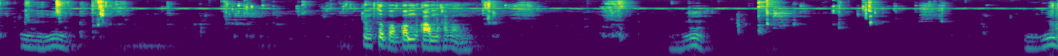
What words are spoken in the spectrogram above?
ืม น้ำซุปแบบกลมๆครับผมอืมอืม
